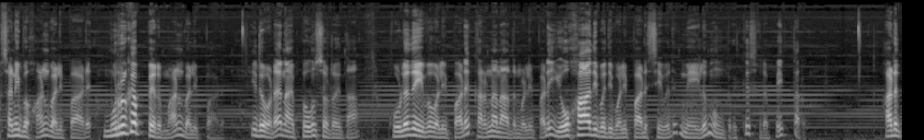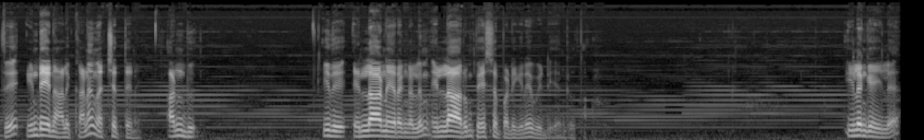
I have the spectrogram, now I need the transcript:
சனி பகவான் வழிபாடு முருகப்பெருமான் வழிபாடு. இதோட நான் இப்போவும் சொல்கிறது தான். குலதெய்வ வழிபாடு கருணநாதன் வழிபாடு யோகாதிபதி வழிபாடு செய்வது மேலும் உங்களுக்கு சிறப்பை தரும். அடுத்து இன்றைய நாளுக்கான நட்சத்திரம் அன்பு. இது எல்லா நேரங்களிலும் எல்லாரும் பேசப்படுகிற விடயங்கள் தான். இலங்கையில்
